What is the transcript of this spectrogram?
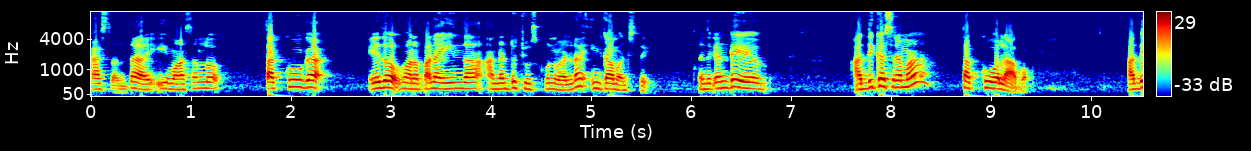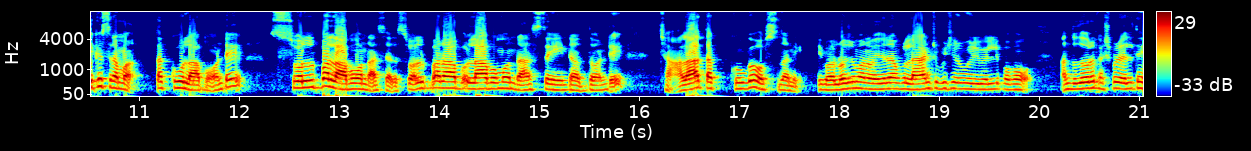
కాస్తంత ఈ మాసంలో తక్కువగా ఏదో మన పని అయిందా అన్నట్టు చూసుకుని వెళ్ళడం ఇంకా మంచిది. ఎందుకంటే అధిక శ్రమ తక్కువ లాభం. అధిక శ్రమ తక్కువ లాభం. అంటే స్వల్ప లాభం అని రాశారు. స్వల్ప లాభ లాభం అని రాస్తే ఏంటి అర్థం అంటే చాలా తక్కువగా వస్తుందని. ఇవాళ రోజు మనం ఏదైనా ఒక ల్యాండ్ చూపించిన వీళ్ళు వెళ్ళి పాపం అంత దూరం కష్టపడి వెళ్తే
